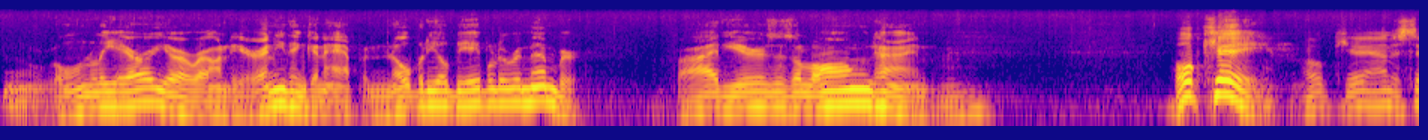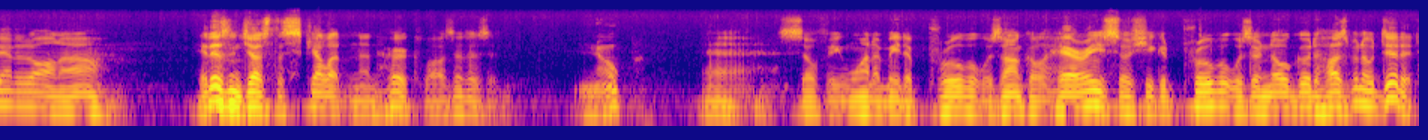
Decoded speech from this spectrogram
Lonely area around here. Anything can happen. Nobody will be able to remember. Five years is a long time. Mm-hmm. Okay, okay, I understand it all now. It isn't just the skeleton in her closet, is it? Nope. Yeah, Sophie wanted me to prove it was Uncle Harry so she could prove it was her no good husband who did it.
